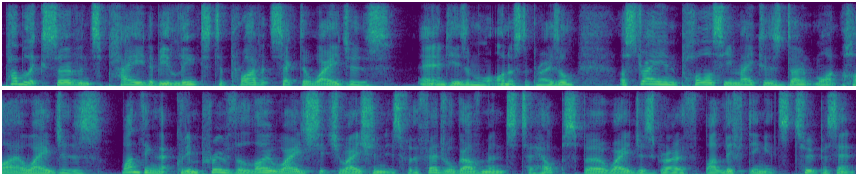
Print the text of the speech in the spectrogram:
Public servants pay to be linked to private sector wages, and here's a more honest appraisal. Australian policymakers don't want higher wages. One thing that could improve the low wage situation is for the federal government to help spur wages growth by lifting its 2%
